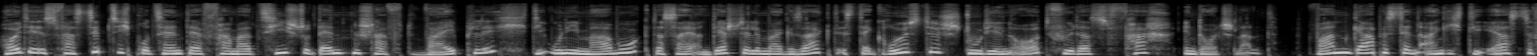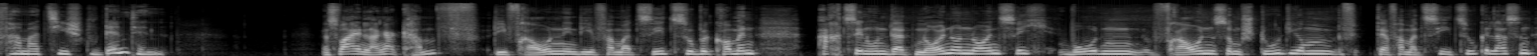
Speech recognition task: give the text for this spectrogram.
Heute ist fast 70 Prozent der Pharmaziestudentenschaft weiblich. Die Uni Marburg, das sei an der Stelle mal gesagt, ist der größte Studienort für das Fach in Deutschland. Wann gab es denn eigentlich die erste Pharmaziestudentin? Es war ein langer Kampf, die Frauen in die Pharmazie zu bekommen. 1899 wurden Frauen zum Studium der Pharmazie zugelassen.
